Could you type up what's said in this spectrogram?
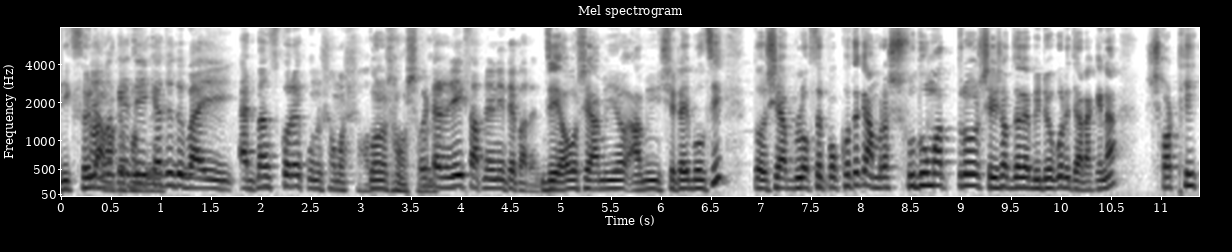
রিক্স হইলে আমাকে যে দেখা যদি ভাই অ্যাডভান্স করে কোনো সমস্যা হবে কোনো সমস্যা। ওইটার রিস্ক আপনি নিতে পারেন। জি অবশ্যই আমি আমি সেটাই বলছি। তো শেয়ার ব্লগসের পক্ষ থেকে আমরা শুধুমাত্র সেই সব জায়গায় ভিডিও করি যারা কিনা সঠিক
